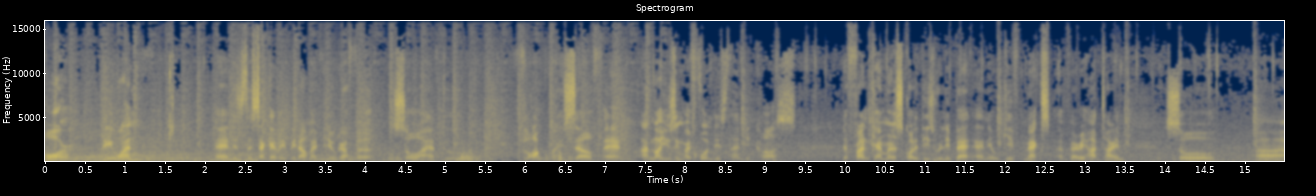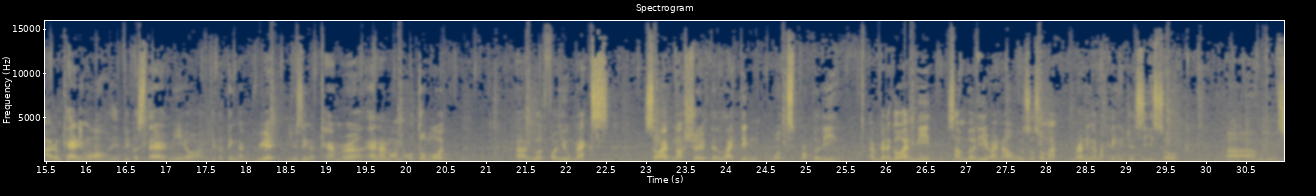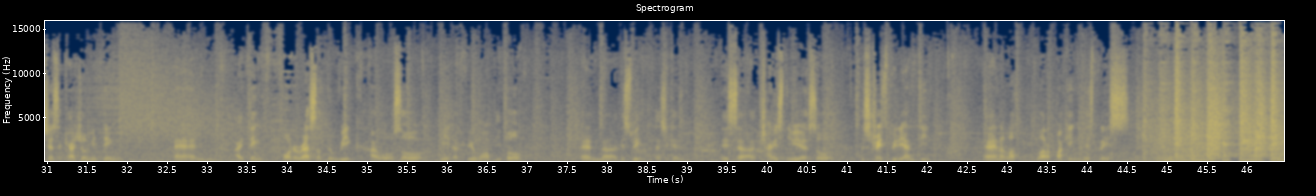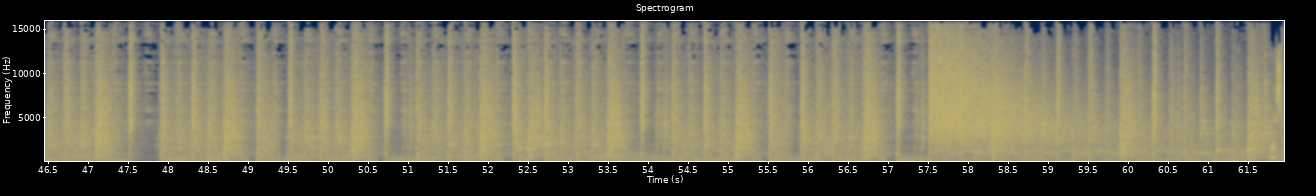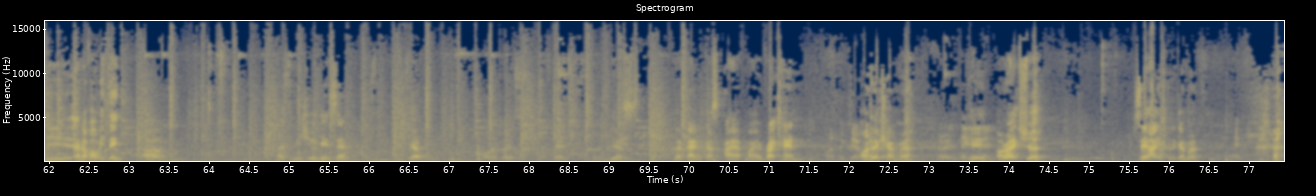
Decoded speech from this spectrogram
4, day 1, and it's the second week without my videographer, so I have to vlog myself and I'm not using my phone this time because the front camera's quality is really bad and it will give Max a very hard time. So uh, I don't care anymore if people stare at me or people think I'm weird using a camera and I'm on auto mode. Uh, note for you Max. So I'm not sure if the lighting works properly. I'm gonna go and meet somebody right now who's also running a marketing agency. So um, it's just a casual meeting. And I think for the rest of the week I will also meet a few more people. And uh, this week as you can is uh, Chinese New Year. So the street's pretty empty and a lot, lot of parking in this place that's the end of our meeting. Um, nice to meet you again, Sam. Yep. All the best. And then Yes. Left hand, because I have my right hand on the camera. on the camera. Alright, thanks Okay. man. All right. Sure. Say hi to the camera.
